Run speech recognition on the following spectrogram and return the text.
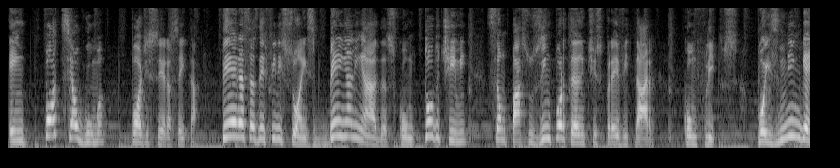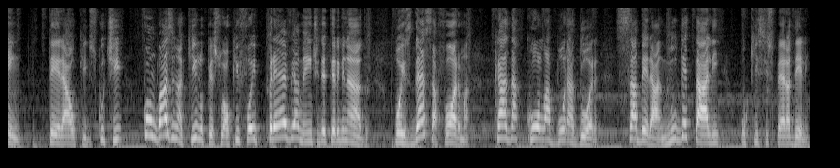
em hipótese alguma, pode ser aceitado. Ter essas definições bem alinhadas com todo o time são passos importantes para evitar conflitos, pois ninguém terá o que discutir com base naquilo, pessoal, que foi previamente determinado, pois dessa forma, cada colaborador saberá no detalhe o que se espera dele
